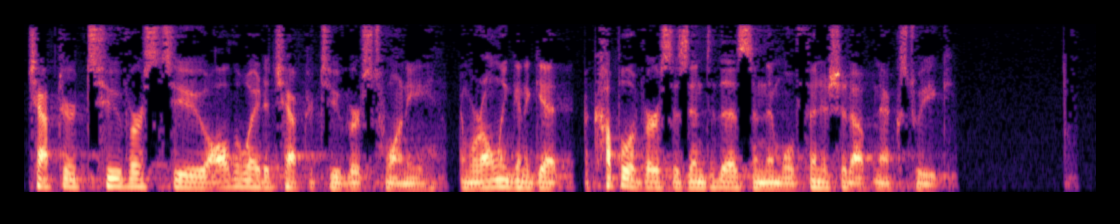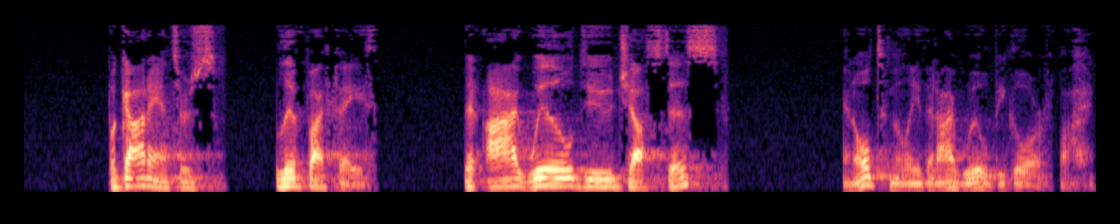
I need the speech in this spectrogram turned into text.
Chapter 2, verse 2, all the way to chapter 2, verse 20. And we're only going to get a couple of verses into this, and then we'll finish it up next week. But God answers live by faith, that I will do justice, and ultimately that I will be glorified.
